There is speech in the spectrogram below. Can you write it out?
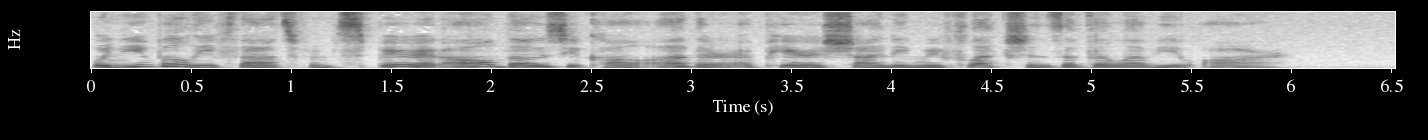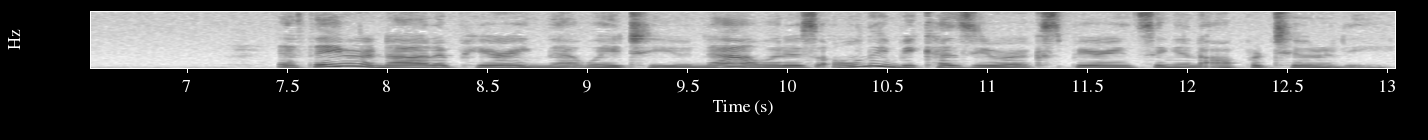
When you believe thoughts from Spirit, all those you call other appear as shining reflections of the love you are. If they are not appearing that way to you now, it is only because you are experiencing an opportunity.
